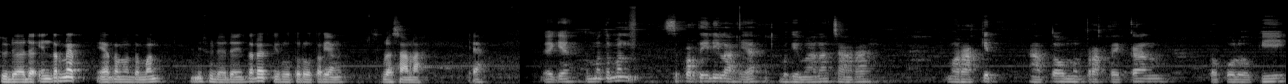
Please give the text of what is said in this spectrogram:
Sudah ada internet ya teman-teman ini sudah ada internet di router-router yang sebelah sana ya. Baik ya teman-teman seperti inilah ya bagaimana cara merakit atau mempraktekkan topologi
